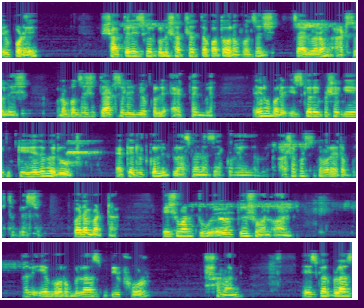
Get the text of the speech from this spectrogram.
এরপরে সাতের স্কোয়ার করলে সাত সাতটা কত? উনপঞ্চাশ চার বারং আটচল্লিশ। উনপঞ্চাশ সাথে আটচল্লিশ বিয়োগ করলে এক থাকবে। এর উপরে স্কোয়ার এই পাশে গিয়ে কি হয়ে যাবে? রুট একের রুট করলে প্লাস মাইনাস এক হয়ে যাবে। আশা করছি তোমরা এটা বুঝতে পেরেছ। কয় নাম্বারটা? পি সমান টু এবং কিউ সমান ওয়ান তাহলে এ বর্গ প্লাস বি ফোর সমান A square plus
